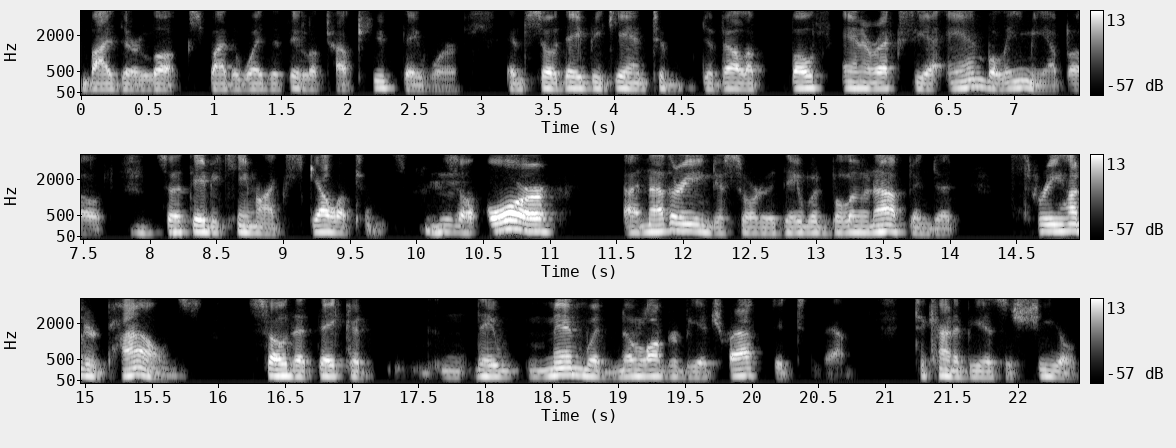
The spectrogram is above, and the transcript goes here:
by their looks, by the way that they looked, how cute they were. And so they began to develop both anorexia and bulimia, both, mm-hmm. so that they became like skeletons. Mm-hmm. So, or another eating disorder, they would balloon up into 300 pounds so that they could, they, men would no longer be attracted to them to kind of be as a shield.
